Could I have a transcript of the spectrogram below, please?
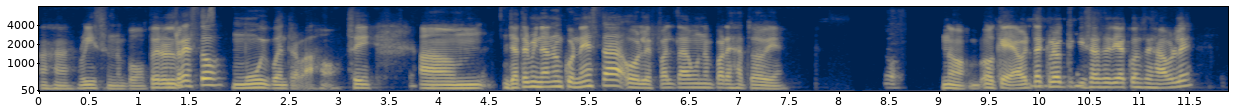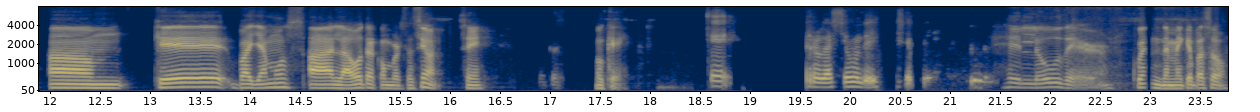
Ajá, reasonable. Pero el resto, muy buen trabajo. Sí. ¿Ya terminaron con esta o le falta una pareja todavía? No. No, ok. Ahorita creo que quizás sería aconsejable que vayamos a la otra conversación. Sí. Ok. ¿Qué? Interrogación de ICP. Hello there. Cuéntame qué pasó.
